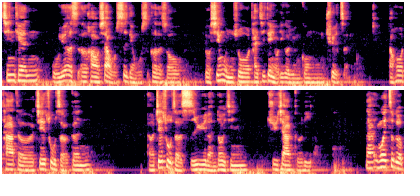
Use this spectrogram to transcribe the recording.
今天五月二十二号下午四点五十二的时候，有新闻说台积电有一个员工确诊，然后他的接触者跟呃接触者十余人都已经居家隔离了。那因为这个，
